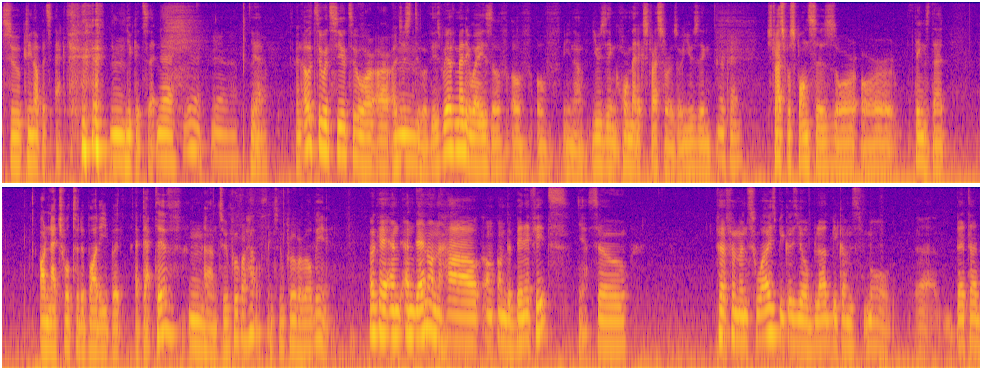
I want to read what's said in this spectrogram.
to clean up its act. Mm. you could say. Yeah, yeah, yeah. Yeah. And O2 and CO2 are, are, are just Mm. two of these. We have many ways of, of, of you know using hormetic stressors or using Okay. Stress responses or, or things that are natural to the body but adaptive Mm. um, to improve our health and to improve our well-being. Okay, and, and then on how on, on the benefits. Yeah. So performance wise, because your blood becomes more uh, better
